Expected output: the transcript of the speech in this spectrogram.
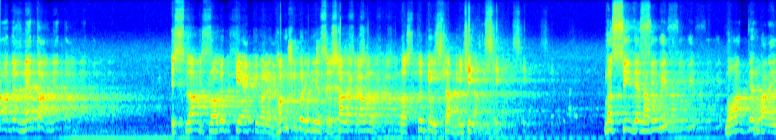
আমাদের নেতা, ইসলাম প্রভেদকে একেবারে ধ্বংস করে দিয়েছে, সাদা কালো প্রস্তকে ইসলাম দিয়েছে। মসজিদে বানাই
